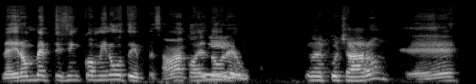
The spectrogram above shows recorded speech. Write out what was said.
Le dieron 25 minutos y empezaron a coger W. ¿Me escucharon? Eh,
